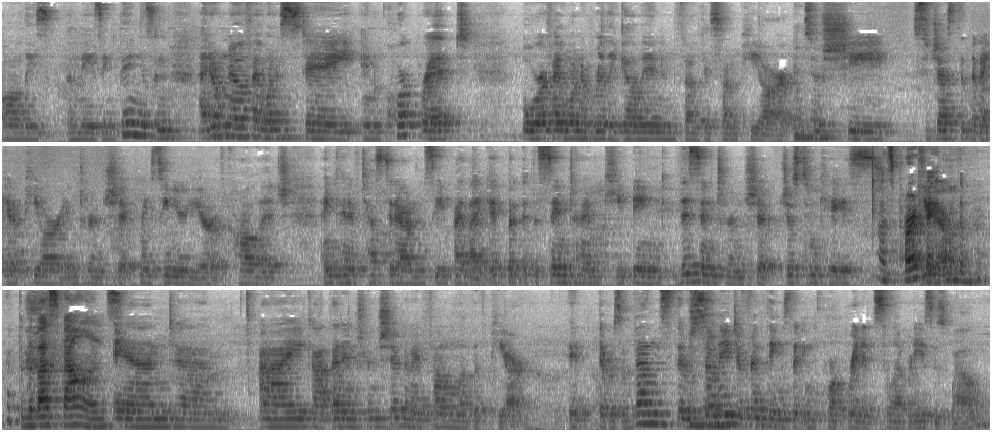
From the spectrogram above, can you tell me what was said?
all these amazing things and I don't know if I want to stay in corporate or if I want to really go in and focus on PR. And mm-hmm. so she suggested that I get a PR internship my senior year of college and kind of test it out and see if I like it, but at the same time keeping this internship just in case. That's perfect. You know? the, the best balance. And um, I got that internship and I fell in love with PR it, there was events there were mm-hmm. so many different things that incorporated celebrities as well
